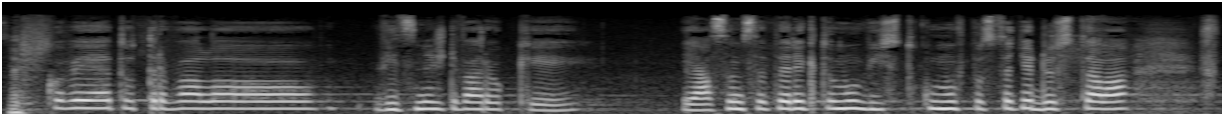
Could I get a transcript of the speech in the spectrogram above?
Celkově to trvalo víc než dva roky. Já jsem se tedy k tomu výzkumu v podstatě dostala, v,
